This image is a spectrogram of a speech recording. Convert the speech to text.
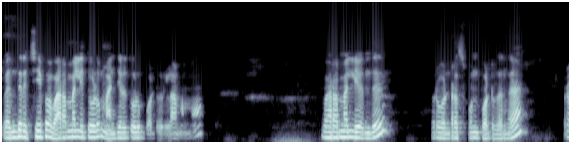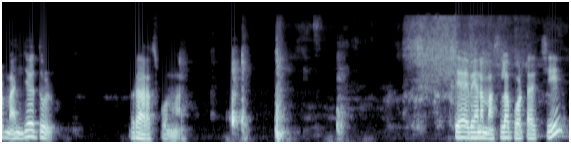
வெந்துருச்சு. இப்போ வரமல்லி மஞ்சள் தூளும் போட்டுக்கலாம் நம்ம. வரமல்லி வந்து ஒரு ஒன்றரை ஸ்பூன் போட்டுக்கோங்க. அப்புறம் மஞ்சள் தூள் ஒரு அரை ஸ்பூன் தேவையான மசாலா போட்டாச்சு.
